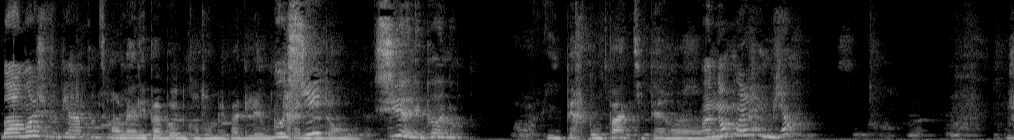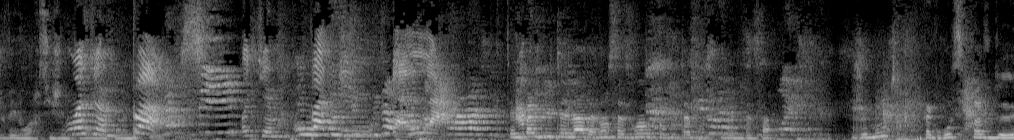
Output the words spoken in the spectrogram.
Bah, moi, je veux bien la prendre ça. Non, mais elle est pas bonne quand on met pas de lait ou de Bah, crème si. dedans. Si, elle est bonne. Hyper compacte, hyper. euh, Ah non, moi, j'aime bien. Je vais voir si j'ai le temps de faire une- Merci. T'aimes pas le Nutella Bah non, ça se voit autour de ta bouche que t'aimes pas ça. Je montre ta grosse phrase de.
